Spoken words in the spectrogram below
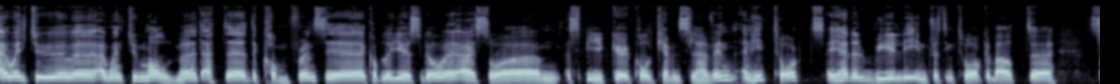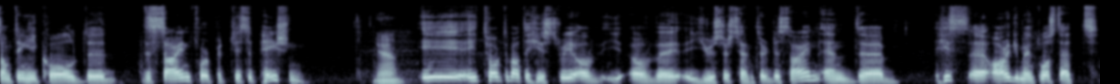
I went to uh, I went to Malmö at the, the conference uh, a couple of years ago. I saw um, a speaker called Kevin Slavin, and he talked. He had a really interesting talk about uh, something he called design for participation. Yeah, he, he talked about the history of of uh, user centered design, and uh, his uh, argument was that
